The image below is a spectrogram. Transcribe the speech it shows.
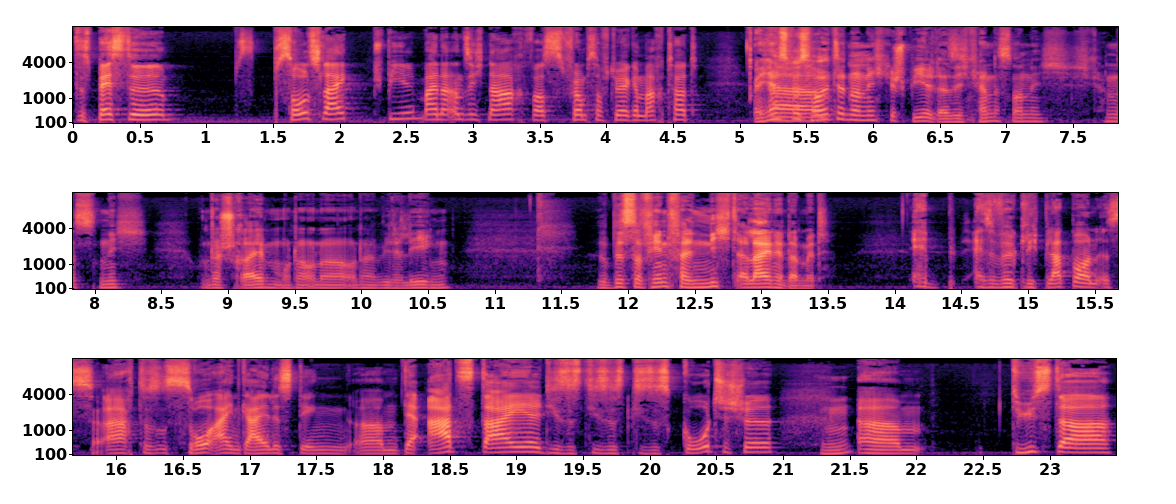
Das beste Souls-like-Spiel, meiner Ansicht nach, was From Software gemacht hat. Ich habe es bis Ähm, heute noch nicht gespielt, also ich kann es noch nicht, ich kann es nicht unterschreiben oder, oder, oder widerlegen. Du bist auf jeden Fall nicht alleine damit. Äh, Also wirklich, Bloodborne ist, ach, das ist so ein geiles Ding. Ähm, der Artstyle, dieses, dieses, dieses gotische, Mhm. ähm, düster,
